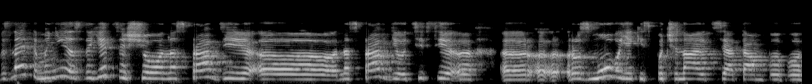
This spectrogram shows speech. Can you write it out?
Ви знаєте, мені здається, що насправді е, насправді оці всі е, е, розмови, якісь починаються там е,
